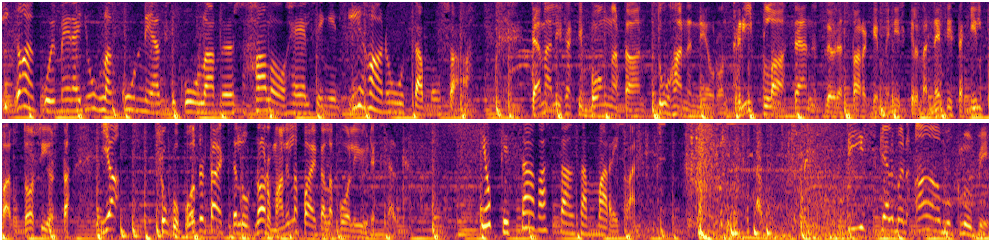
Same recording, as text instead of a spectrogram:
Ihan kuin meidän juhlan kunniaksi kuullaan myös Halo Helsingin ihan uutta musaa. Tämän lisäksi bongataan tuhannen euron triplaa. Säännöt löydät tarkemmin Iskelmän netistä kilpailutosiosta. Ja sukupuolten taistelu normaalilla paikalla puoli yhdeksältä. Jukki saa vastaansa Marikan. Iskelmän aamuklubi.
